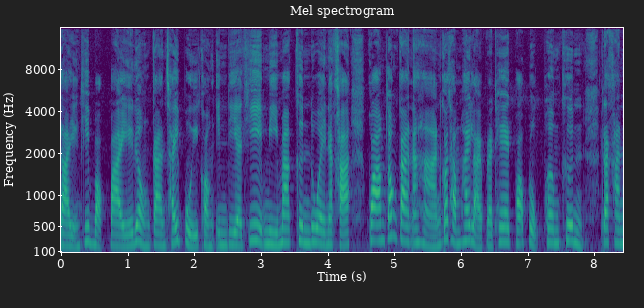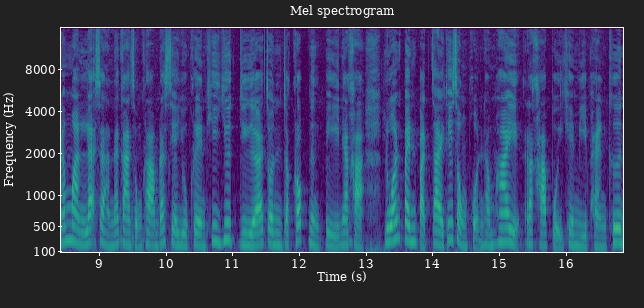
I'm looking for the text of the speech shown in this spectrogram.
จัยอย่างที่บอกไปเรื่องของการใช้ปุ๋ยของอินเดียที่มีมากขึ้นด้วยนะคะ ความต้องการอาหารก็ทำใให้หลายประเทศเพาะปลูกเพิ่มขึ้น ราคาน้ำมันและสถานการณ์สงครามรัสเซียยูเครนที่ยืดเยื้อจนจะครบ 1 ปีเนี่ยค่ะล้วนเป็นปัจจัยที่ส่งผลทำให้ราคาปุ๋ยเคมีแพงขึ้น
